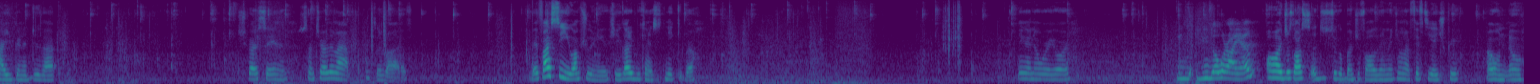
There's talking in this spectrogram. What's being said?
how you're gonna do that. Just gotta stay in the center of the map and survive. But if I see you, I'm shooting you, so you gotta be kind of sneaky, bro. I think I know where you are. You, kn- you know where I am? Oh, I just lost. I just took a bunch of fall damage. I'm at 50 HP. Oh no.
